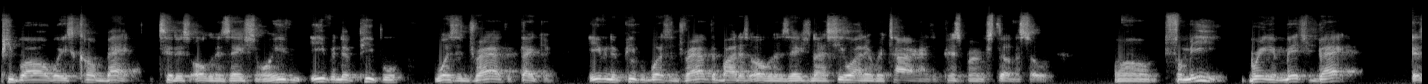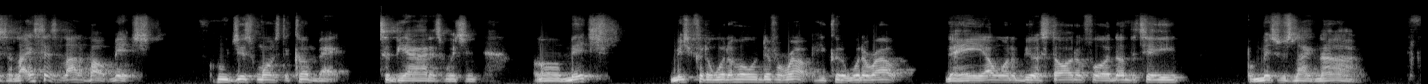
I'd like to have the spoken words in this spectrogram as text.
people always come back to this organization. Or even even if people wasn't drafted, thank you. Even if people wasn't drafted by this organization, I see why they retire as a Pittsburgh Steelers. So um, for me, bringing Mitch back is a lot. It says a lot about Mitch, who just wants to come back. To be honest with you, um, Mitch Mitch could have went a whole different route. He could have went a route that, hey, I want to be a starter for another team. But Mitch was like, nah,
